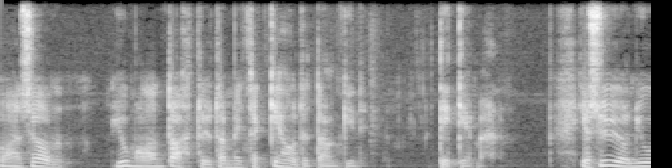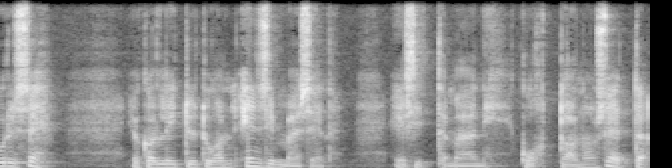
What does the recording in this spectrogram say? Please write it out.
vaan se on Jumalan tahto, jota meitä kehotetaankin tekemään. Ja syy on juuri se, joka liittyy tuohon ensimmäiseen esittämääni kohtaan, on se, että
